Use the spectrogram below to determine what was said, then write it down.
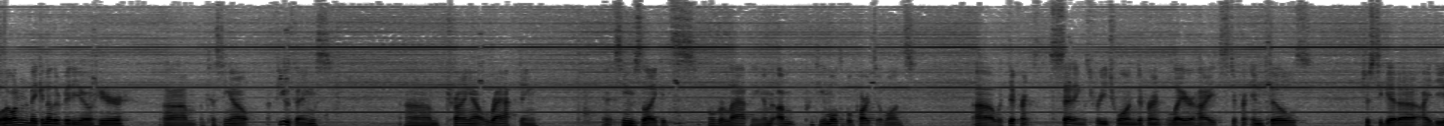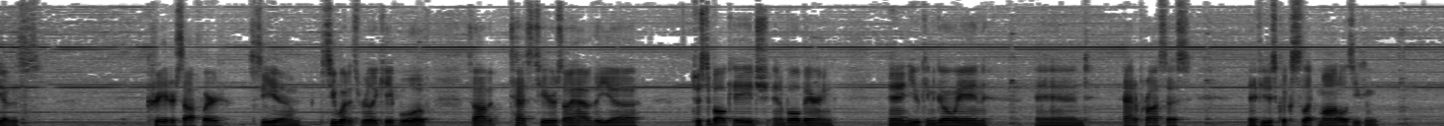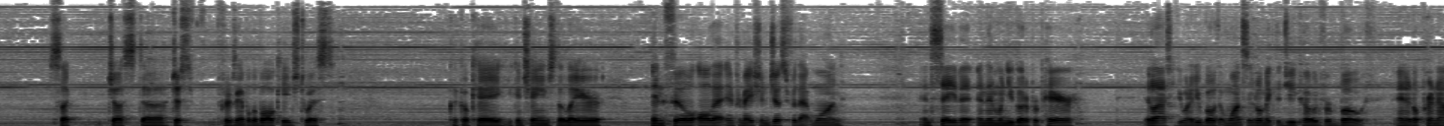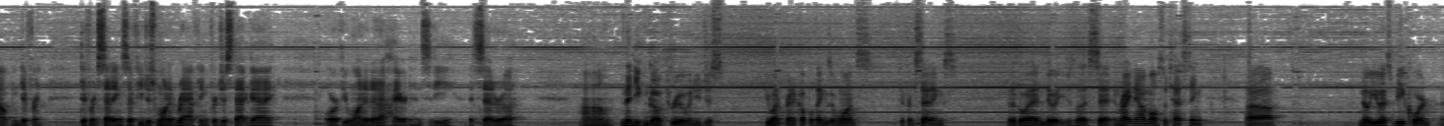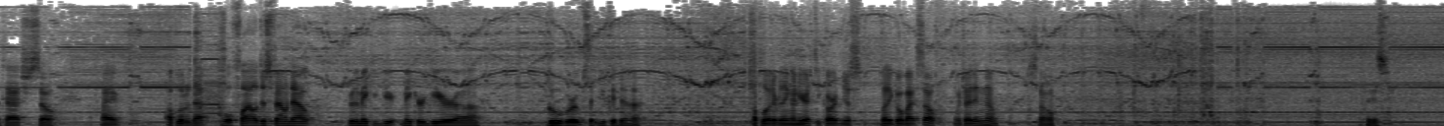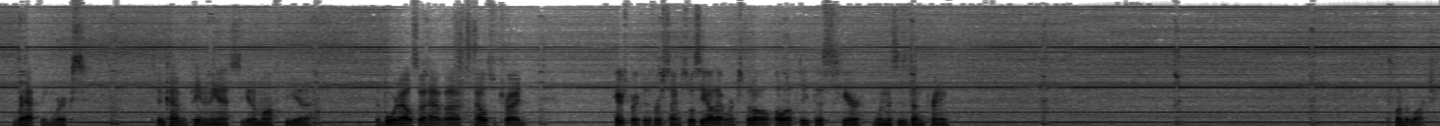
Well, I wanted to make another video here. Um, I'm testing out a few things. Um, trying out rafting, and it seems like it's overlapping. I'm, I'm printing multiple parts at once uh, with different settings for each one, different layer heights, different infills, just to get an idea of this creator software. See um, see what it's really capable of. So I have a test here. So I have the uh, twisted ball cage and a ball bearing and you can go in and add a process. And if you just click select models you can select just uh, just for example the ball cage twist. Click OK. You can change the layer infill all that information just for that one and save it. And then when you go to prepare it'll ask if you want to do both at once and it'll make the G code for both and it'll print out in different different settings. So if you just wanted rafting for just that guy, or if you wanted at a higher density, etc. Um, then you can go through and you just, if you want to print a couple things at once, different settings, it'll go ahead and do it. You just let it sit. And right now I'm also testing uh, no USB cord attached, so I uploaded that whole file. Just found out through the Maker Gear, Maker Gear uh, Google groups that you could uh, upload everything on your SD card and just let it go by itself, which I didn't know. So, this rafting works. It's been kind of a pain in the ass to get them off the uh, the board. I also have uh, I also tried hairspray for the first time, so we'll see how that works. But I'll I'll update this here when this is done printing. It's fun to watch.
